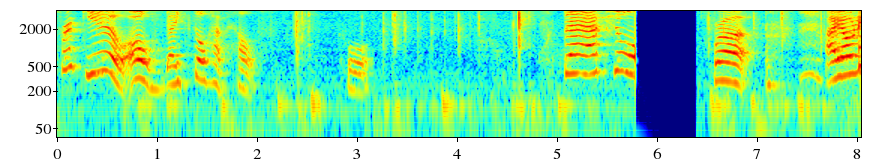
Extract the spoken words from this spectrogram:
Frick you! Oh, I still have health. Cool. The actual... Bruh. I don't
